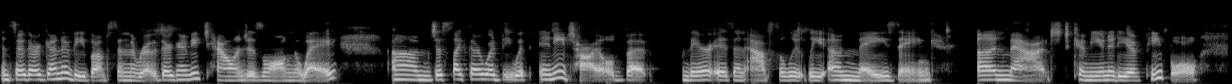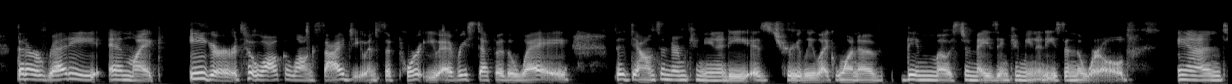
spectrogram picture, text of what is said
And so there are going to be bumps in the road, there are going to be challenges along the way, um, just like there would be with any child. But there is an absolutely amazing, unmatched community of people that are ready and like eager to walk alongside you and support you every step of the way. The Down syndrome community is truly like one of the most amazing communities in the world. And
